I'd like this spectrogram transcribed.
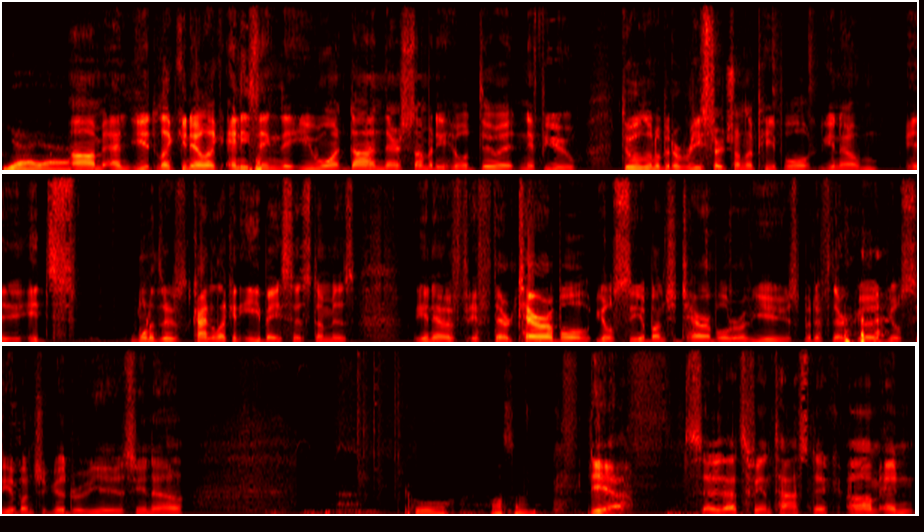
Yeah, yeah. Um, and you like you know like anything that you want done, there's somebody who will do it. And if you do a little bit of research on the people, you know, it, it's one of those kind of like an eBay system is, you know, if, if they're terrible, you'll see a bunch of terrible reviews, but if they're good, you'll see a bunch of good reviews. You know, Cool, awesome. yeah. So that's fantastic. Um, and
